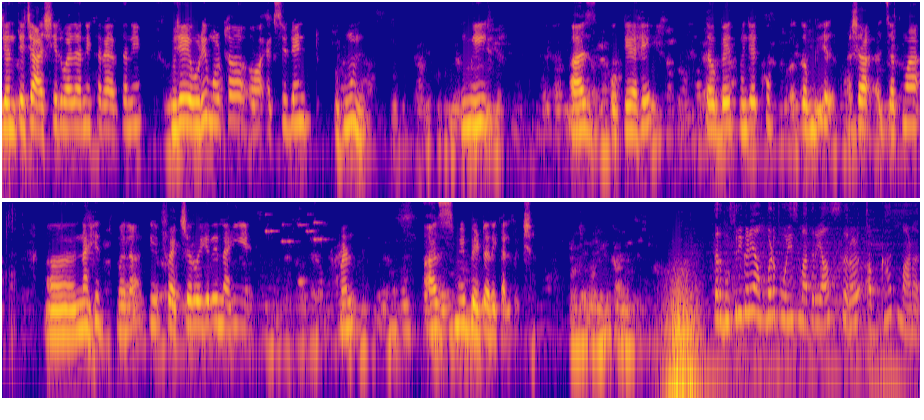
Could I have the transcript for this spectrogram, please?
जनतेच्या आशीर्वादाने खऱ्या अर्थाने म्हणजे एवढी मोठं ॲक्सिडेंट होऊन मी आज ओके आहे. तब्येत म्हणजे खूप गंभीर अशा जखमा नाहीत मला की फ्रॅक्चर वगैरे नाही आहे पण आज मी बेटर आहे कालपेक्षा. तर दुसरीकडे अंबड पोलीस मात्र या सरळ अपघात मानत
